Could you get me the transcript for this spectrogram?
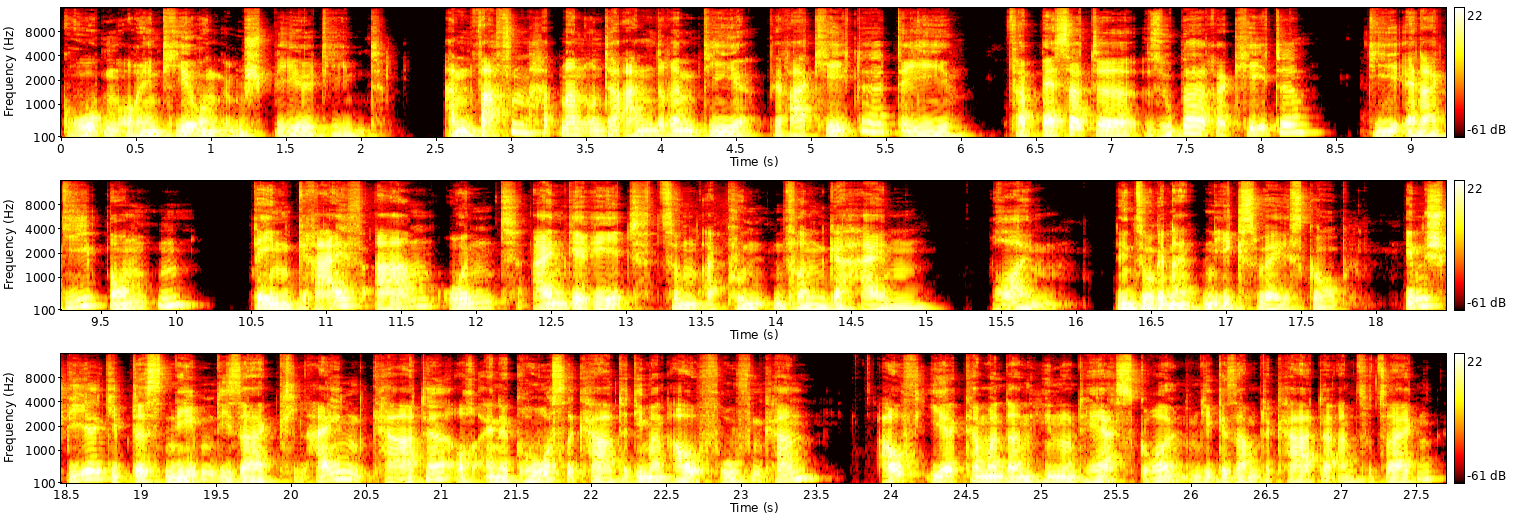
groben Orientierung im Spiel dient. An Waffen hat man unter anderem die Rakete, die verbesserte Superrakete, die Energiebomben den Greifarm und ein Gerät zum Erkunden von geheimen Räumen, den sogenannten X-Ray Scope. Im Spiel gibt es neben dieser kleinen Karte auch eine große Karte, die man aufrufen kann. Auf ihr kann man dann hin und her scrollen, um die gesamte Karte anzuzeigen.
